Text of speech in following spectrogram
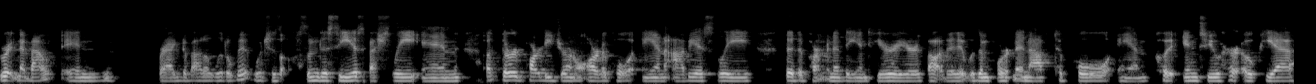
written about and bragged about a little bit, which is awesome to see, especially in a third party journal article. And obviously, the Department of the Interior thought that it was important enough to pull and put into her OPF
